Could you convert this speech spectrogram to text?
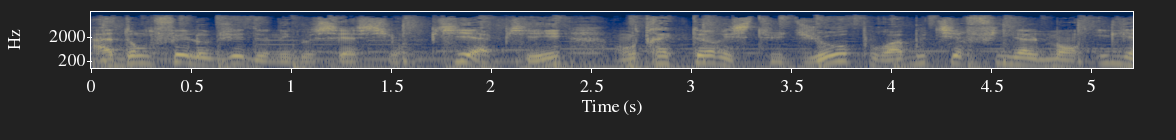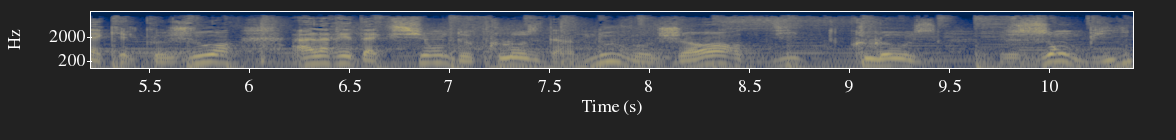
a donc fait l'objet de négociations pied à pied entre acteurs et studios pour aboutir finalement il y a quelques jours à la rédaction de clauses d'un nouveau genre, dite clause zombie,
